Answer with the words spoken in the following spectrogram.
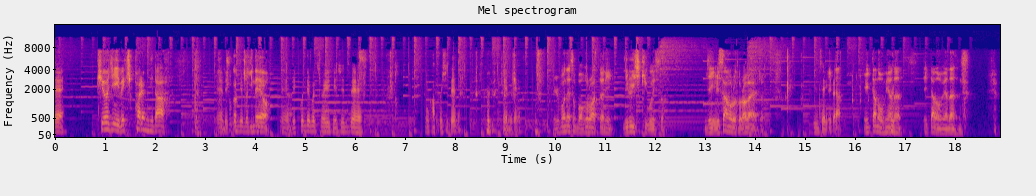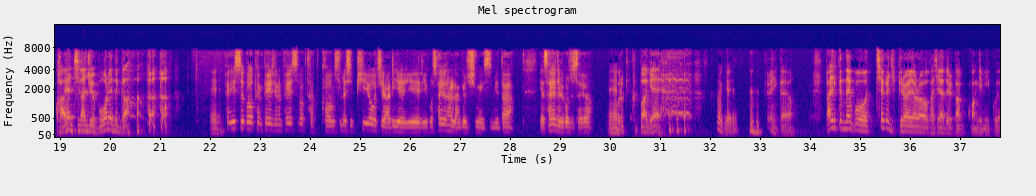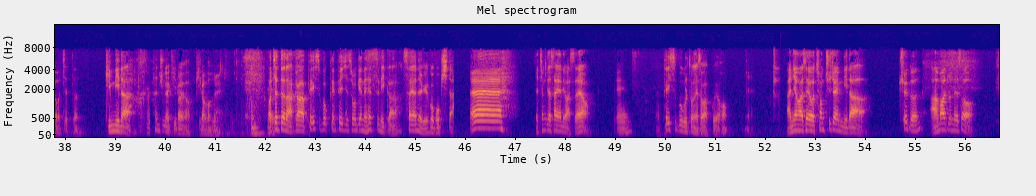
예, POG 218회입니다. 예, 한 주가 리꾸님은 기네요. 저희, 예, 리꾸님은 저희 계신데 뭐 바쁘시대요. 예, 예. 일본에서 먹으러 왔더니 일을 시키고 있어. 이제 일상으로 돌아가야죠. 인생이라. 일단 일단 오면은 일단 오면은 과연 지난주에 뭘 했는가? 예, 페이스북 팬페이지는 facebook.com slash pogreal이고 사연을 남겨주시면 있습니다. 예, 사연 읽어주세요. 예, 왜 이렇게 급하게? 그러게. 그러니까요. 빨리 끝내고 책을 집필하러 가셔야 될 강- 광님이 있고요. 어쨌든 깁니다. 한 주가 길어요. 빌어먹을. 어쨌든 아까 페이스북 팬페이지 소개는 했으니까 사연을 읽어봅시다. 에... 애청자 사연이 왔어요. 예, 페이스북을 통해서 왔고요. 예. 안녕하세요. 청취자입니다. 최근 아마존에서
